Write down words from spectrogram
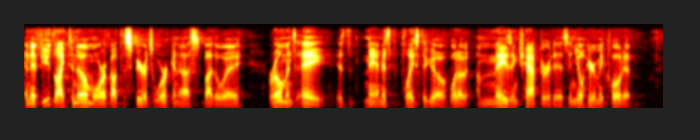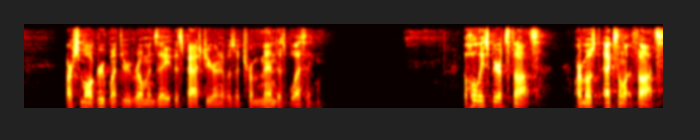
And if you'd like to know more about the Spirit's work in us, by the way, Romans 8 is, man, it's the place to go. What an amazing chapter it is. And you'll hear me quote it. Our small group went through Romans 8 this past year, and it was a tremendous blessing. The Holy Spirit's thoughts, our most excellent thoughts.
